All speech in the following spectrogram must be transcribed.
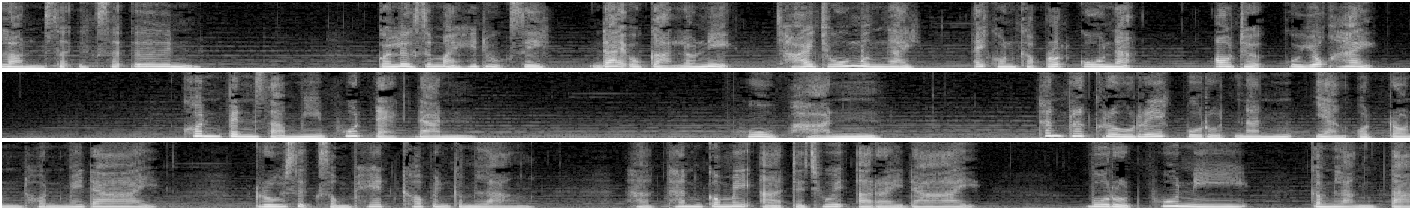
หล่อนสะอึกสะอื้น ก็เลือกสมัยให้ถูกสิ ได้โอกาสแล้วนี่ชายชู้มึงไง ไอ้คนขับรถกูน่ะ เอาเถอะกูยกให้ คนเป็นสามีพูดแดกดัน ผู้พัน ท่านพระครูเรียกบุรุษนั้นอย่างอดรนทนไม่ได้ รู้สึกสมเพศเขาเป็นกำลัง หากท่านก็ไม่อาจจะช่วยอะไรได้ บุรุษผู้นี้กำลังตา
